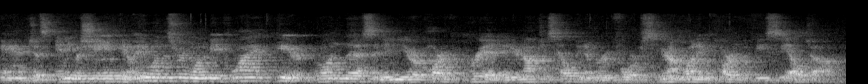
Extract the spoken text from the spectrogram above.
And just any machine, you know, anyone in this room want to be a client? Here, run this, and then you're a part of the grid, and you're not just helping a brute force. You're not running part of a VCL job.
